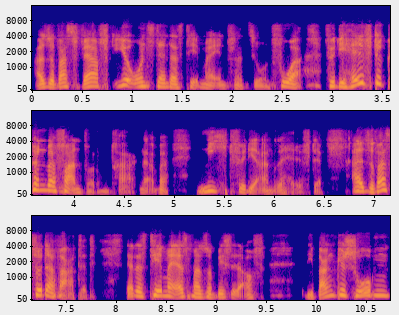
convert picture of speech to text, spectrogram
Also was werft ihr uns denn das Thema Inflation vor? Für die Hälfte können wir Verantwortung tragen, aber nicht für die andere Hälfte. Also was wird erwartet? Ja, das Thema erstmal so ein bisschen auf die Bank geschoben.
